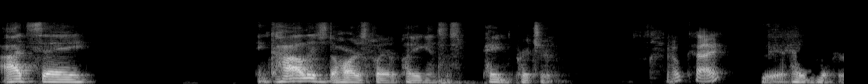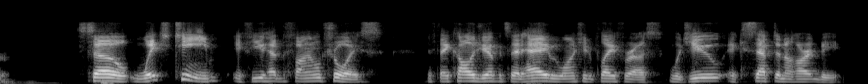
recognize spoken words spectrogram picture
I'd say in college, the hardest player to play against was Payton Pritchard. Okay. Yeah, Payton Pritchard. So, which team, if you had the final choice, if they called you up and said, "Hey, we want you to play for us," would you accept in a heartbeat?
